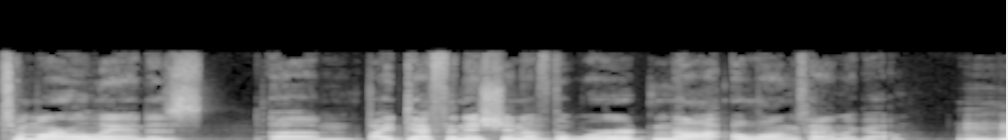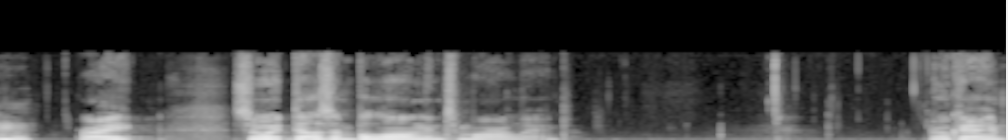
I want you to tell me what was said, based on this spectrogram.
Tomorrowland is, um, by definition of the word, not a long time ago. Mm-hmm. Right? So it doesn't belong in Tomorrowland. Okay?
